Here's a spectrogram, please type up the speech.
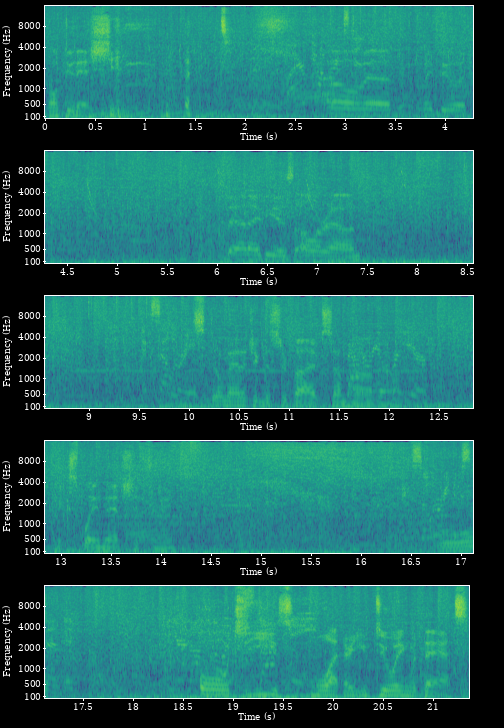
Don't do that shit. Oh man, what am I doing? Bad ideas all around. Still managing to survive somehow, though. Explain that shit to me. Oh. Oh, jeez. What are you doing with that?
